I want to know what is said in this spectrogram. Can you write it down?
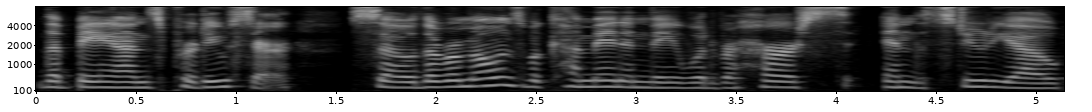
the band's producer. So the Ramones would come in and they would rehearse in the studio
